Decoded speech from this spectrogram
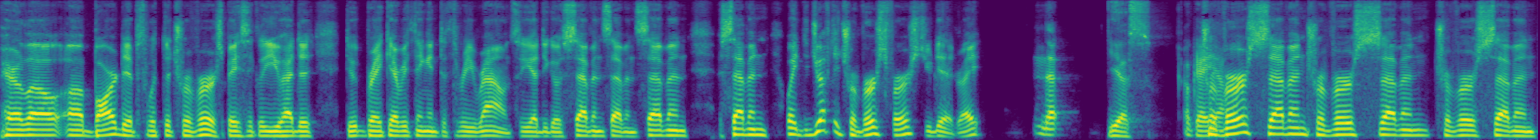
parallel uh bar dips with the traverse basically you had to do break everything into three rounds so you had to go seven seven seven seven wait did you have to traverse first you did right That, Yes. Okay. yeah. traverse seven traverse seven traverse seven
